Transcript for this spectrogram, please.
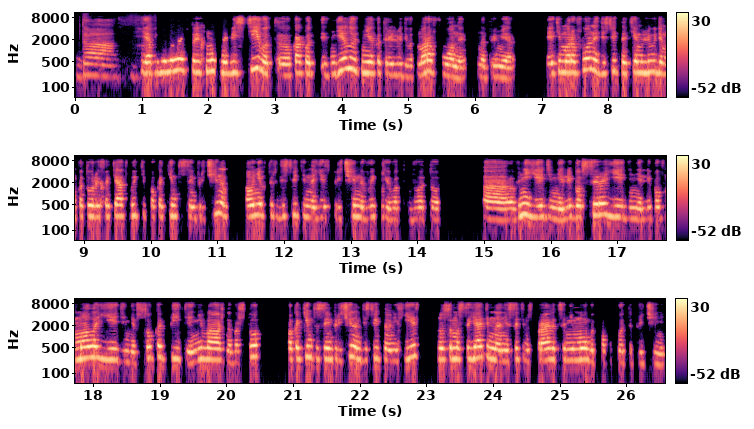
Да. Я понимаю, что их нужно вести, вот э, как вот делают некоторые люди, вот марафоны, например. Эти марафоны действительно тем людям, которые хотят выйти по каким-то своим причинам, а у некоторых действительно есть причины выйти вот в эту а, в неедение, либо в сыроедение, либо в малоедение, в сокопитие, неважно во что, по каким-то своим причинам действительно у них есть, но самостоятельно они с этим справиться не могут по какой-то причине.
